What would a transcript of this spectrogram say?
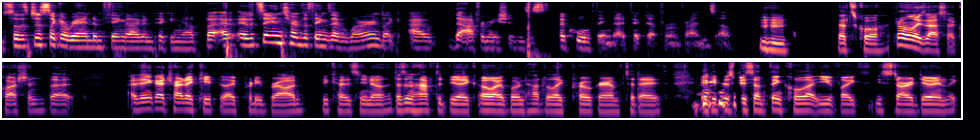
so it's just like a random thing that I've been picking up. But I, I would say in terms of things I've learned, like I, the affirmations is a cool thing that I picked up from a friend. So mm-hmm. that's cool. I don't always ask that question, but I think I try to keep it like pretty broad because you know it doesn't have to be like oh I learned how to like program today. It could just be something cool that you've like you started doing. Like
